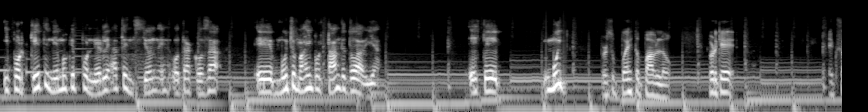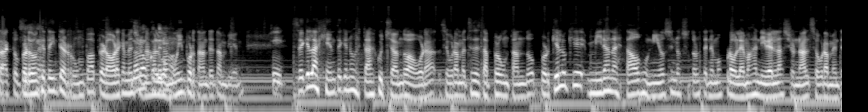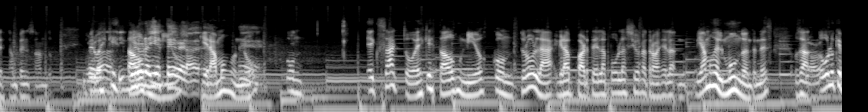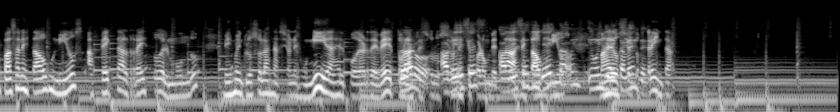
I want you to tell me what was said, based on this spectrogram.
¿Y por qué tenemos que ponerle atención? Es otra cosa eh, mucho más importante todavía. Este, muy... Por supuesto, Pablo. Porque... Exacto, perdón que te interrumpa, pero ahora que mencionas algo muy importante también Sé que la gente que nos está escuchando ahora seguramente se está preguntando por qué lo que miran a Estados Unidos si nosotros tenemos problemas a nivel nacional, seguramente están pensando. Pero es que Estados Unidos, queramos o no, eh. con Exacto, es que Estados Unidos controla gran parte de la población a través de la, digamos, del mundo, ¿entendés? O sea, todo lo que pasa en Estados Unidos afecta al resto del mundo, mismo incluso las Naciones Unidas, el poder de veto, las resoluciones que fueron vetadas en Estados Unidos, más de 230.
